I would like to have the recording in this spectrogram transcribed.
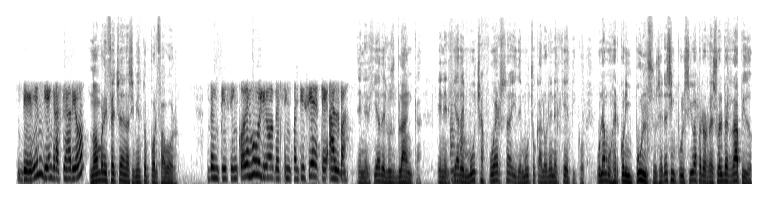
Bien, bien, gracias a Dios. Nombre y fecha de nacimiento, por favor. 25 de julio del 57, Alba. Energía de luz blanca, energía de mucha fuerza y de mucho calor energético. Una mujer con impulsos. Eres impulsiva, pero resuelves rápido.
